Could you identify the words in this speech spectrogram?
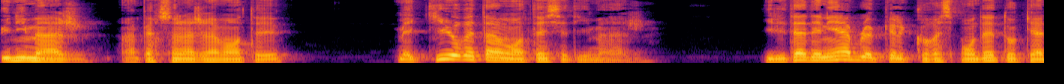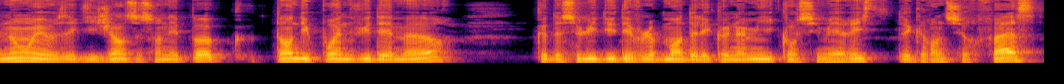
une image, un personnage inventé. Mais qui aurait inventé cette image? Il est indéniable qu'elle correspondait au canon et aux exigences de son époque, tant du point de vue des mœurs que de celui du développement de l'économie consumériste de grande surface,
